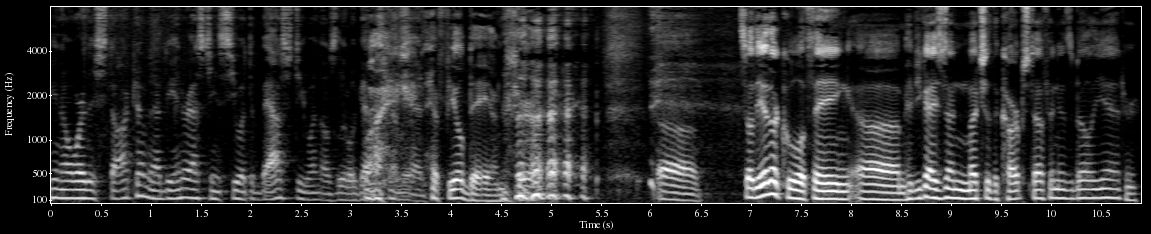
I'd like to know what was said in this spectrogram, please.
you know where they stock them? That'd be interesting to see what the bass do when those little guys come in. a field day, I'm sure. uh, so the other cool thing, um, have you guys done much of the carp stuff in Isabella yet? Or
